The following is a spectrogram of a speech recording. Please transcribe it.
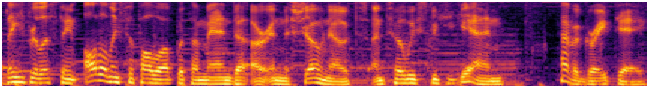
Thank you for listening. All the links to follow up with Amanda are in the show notes. Until we speak again, have a great day.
